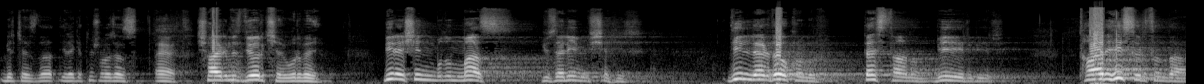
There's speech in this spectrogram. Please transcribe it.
bir kez daha dile getirmiş olacağız. Evet. Şairimiz diyor ki Uğur Bey, bir eşin bulunmaz güzelim şehir. Dillerde okunur destanın bir bir. Tarihi sırtında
